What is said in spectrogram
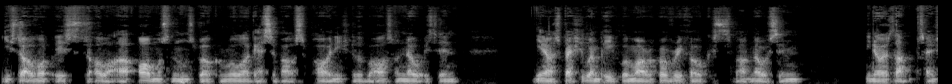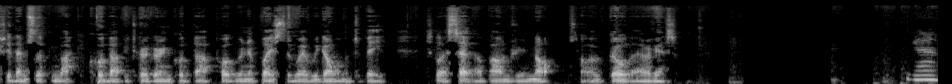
you sort of, it's sort of almost an unspoken rule, I guess, about supporting each other, but also noticing, you know, especially when people are more recovery focused, about noticing, you know, is that potentially them slipping back? Could that be triggering? Could that put them in a place where we don't want them to be? So let's set that boundary and not sort of go there, I guess. Yeah.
